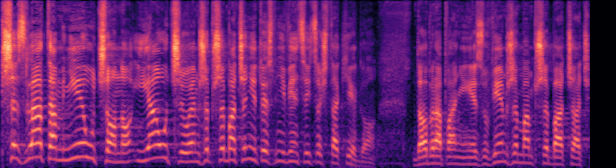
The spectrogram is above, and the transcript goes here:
Przez lata mnie uczono i ja uczyłem, że przebaczenie to jest mniej więcej coś takiego. Dobra, Panie Jezu, wiem, że mam przebaczać,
